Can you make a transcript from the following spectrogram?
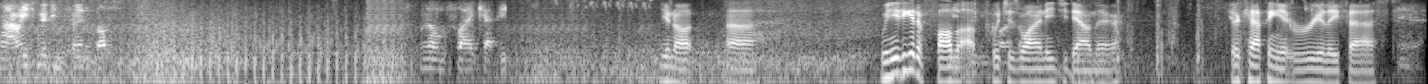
Now he's moving further, boss. We're on the fire cap. You're not. Uh, we need to get a fob up, which is why I need you down there. They're capping it really fast. Yeah.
